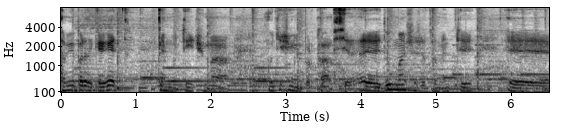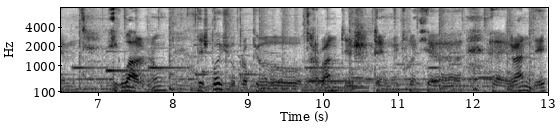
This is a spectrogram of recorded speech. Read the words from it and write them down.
a mí me parece que Goethe ten muitísima, muitísima importancia. Eh, Dumas exactamente eh, igual, non? Despois o propio Cervantes ten unha influencia eh, grande,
